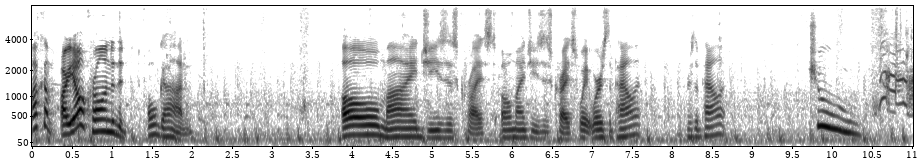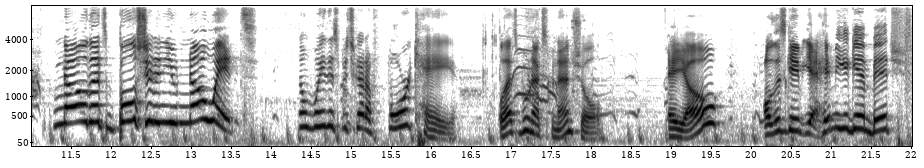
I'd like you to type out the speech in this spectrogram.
How come? Are y'all crawling to the... Oh, God. Oh, my Jesus Christ. Oh, my Jesus Christ. Wait, where's the pallet? Where's the pallet? No, that's bullshit, and you know it! No way this bitch got a 4K. Well, that's Boon Exponential. Ayo? Oh, this game, yeah, hit me again, bitch.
